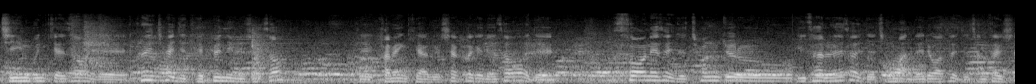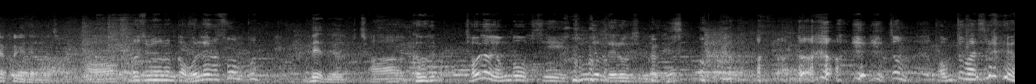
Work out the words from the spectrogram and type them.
지인분께서 이제 프랜차이즈 대표님이셔서 가맹 계약을 시작하게 돼서 이제 수원에서 이제 청주로 이사를 해서 이제 저만 내려와서 이제 장사를 시작하게 된 거죠. 어, 그러시면은 그러니까 원래는 수원분? 네네 그렇죠. 아, 그 전혀 연고 없이 청주로 내려오신 거예요? 좀 엉뚱하시네요.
